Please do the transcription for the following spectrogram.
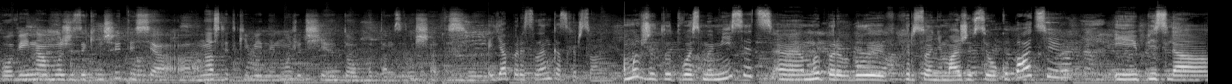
Бо війна може закінчитися, а наслідки війни можуть ще довго там залишатися. Я переселенка з Херсону. Ми вже тут восьмий місяць. Е, Ми перебули в Херсоні майже всю окупацію, і після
